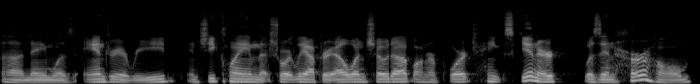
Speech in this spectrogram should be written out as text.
uh, name was Andrea Reed, and she claimed that shortly after Elwin showed up on her porch, Hank Skinner was in her home,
